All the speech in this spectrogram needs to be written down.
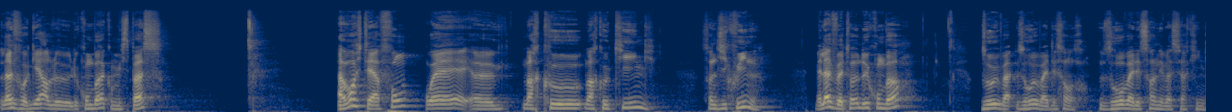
là je regarde le, le combat comme il se passe. Avant j'étais à fond, ouais, euh, Marco, Marco King, Sanji Queen. Mais là je vais être en deux combats. Zoro va, Zoro il va descendre. Zoro va descendre et va se faire King.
